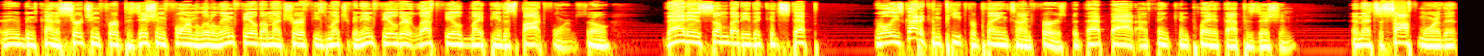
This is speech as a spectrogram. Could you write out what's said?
They've been kind of searching for a position for him, a little infield. I'm not sure if he's much of an infielder. Left field might be the spot for him. So that is somebody that could step. Well, he's got to compete for playing time first, but that bat I think can play at that position, and that's a sophomore that,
